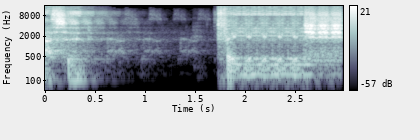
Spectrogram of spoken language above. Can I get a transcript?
acid. Fake.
